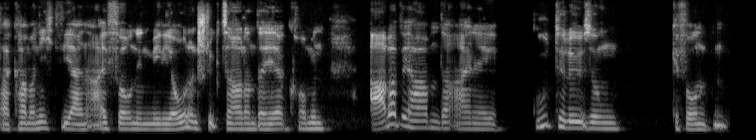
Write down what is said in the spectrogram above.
Da kann man nicht wie ein iPhone in Millionen Stückzahlen daherkommen. Aber wir haben da eine gute Lösung gefunden.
